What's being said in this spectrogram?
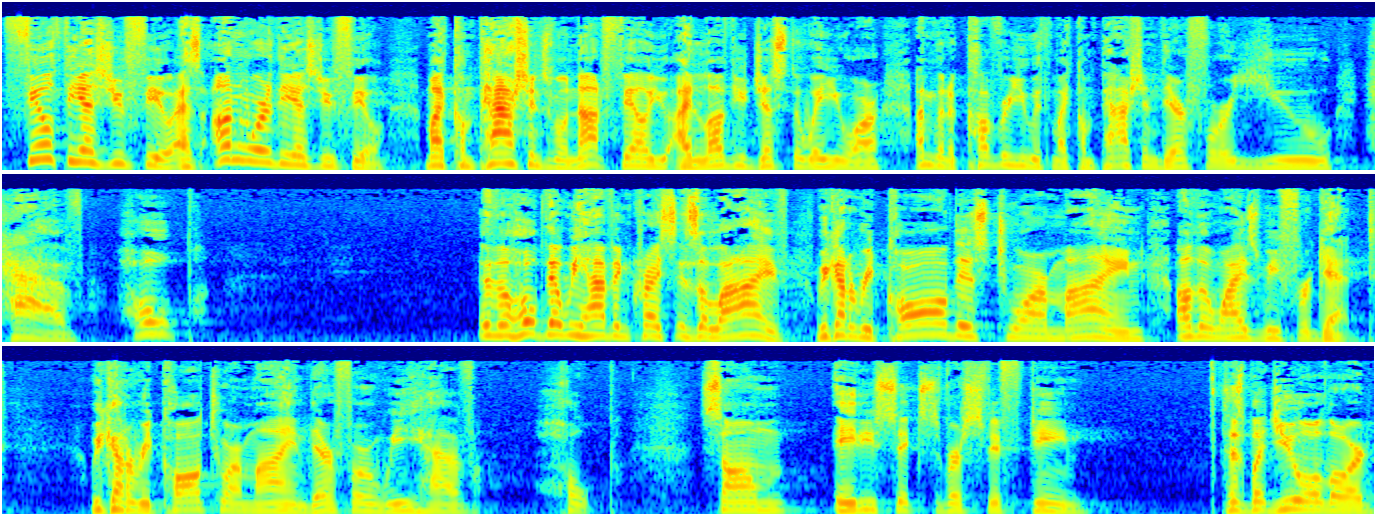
filthy as you feel, as unworthy as you feel, my compassions will not fail you. I love you just the way you are. I'm going to cover you with my compassion. Therefore, you have hope. The hope that we have in Christ is alive. We got to recall this to our mind, otherwise, we forget. We got to recall to our mind, therefore, we have hope. Psalm 86, verse 15 says, But you, O Lord,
